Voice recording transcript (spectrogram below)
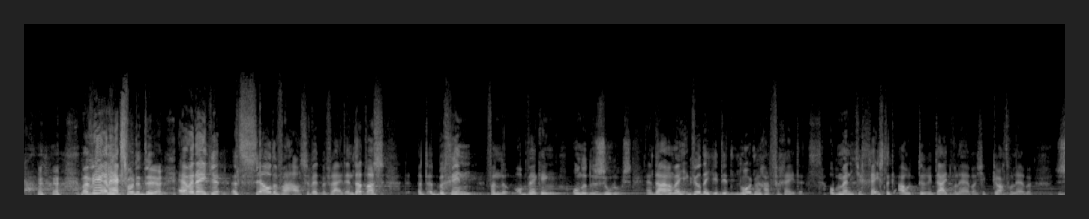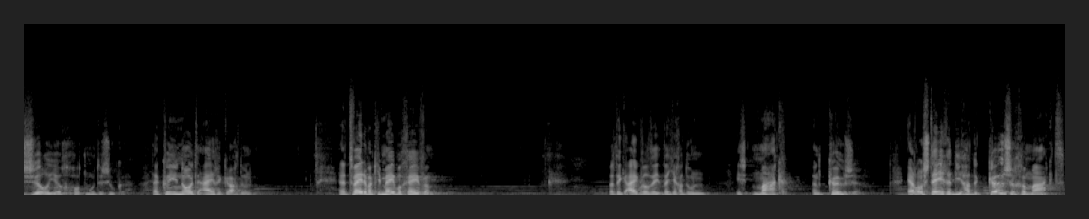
maar weer een heks voor de deur. En we denken, hetzelfde verhaal. Ze werd bevrijd. En dat was het, het, begin van de opwekking onder de Zulus. En daarom, weet je, ik wil dat je dit nooit meer gaat vergeten. Op het moment dat je geestelijke autoriteit wil hebben, als je kracht wil hebben, zul je God moeten zoeken. Daar kun je nooit in eigen kracht doen. En het tweede wat ik je mee wil geven, wat ik eigenlijk wil dat je gaat doen, is maak een keuze. Erlo Stegen die had de keuze gemaakt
